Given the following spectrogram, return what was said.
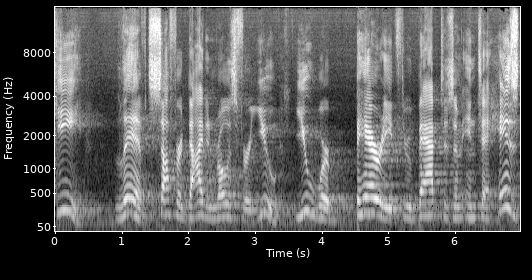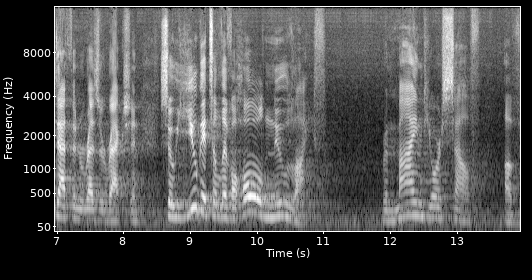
He lived suffered died and rose for you. You were buried through baptism into his death and resurrection, so you get to live a whole new life. Remind yourself of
